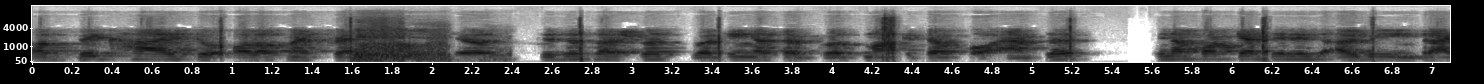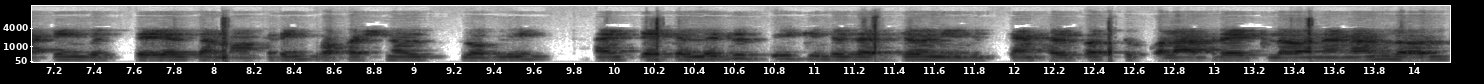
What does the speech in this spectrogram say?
A big hi to all of my friends here. This is Ashwath working as a growth marketer for Amplus. In our podcast series, I'll be interacting with sales and marketing professionals globally and take a little peek into their journey, which can help us to collaborate, learn, and unlearn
